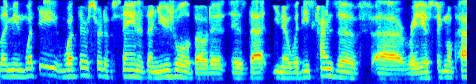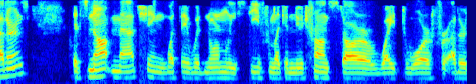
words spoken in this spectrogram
I mean, what the what they're sort of saying is unusual about it is that you know with these kinds of uh, radio signal patterns, it's not matching what they would normally see from like a neutron star or white dwarf or other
